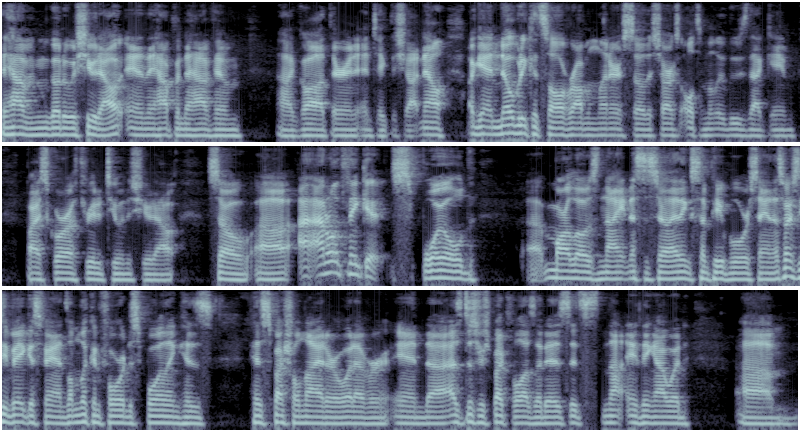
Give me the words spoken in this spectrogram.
they have him go to a shootout, and they happen to have him uh, go out there and, and, take the shot. Now, again, nobody could solve Robin Lehner, so the Sharks ultimately lose that game by a score of three to two in the shootout. So uh, I, I, don't think it spoiled uh, Marleau's night necessarily. I think some people were saying, especially Vegas fans, I'm looking forward to spoiling his his special night or whatever. And uh, as disrespectful as it is, it's not anything I would. Um,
